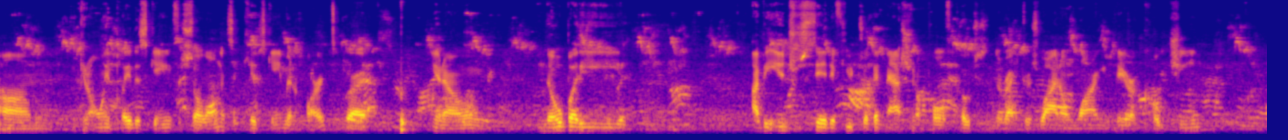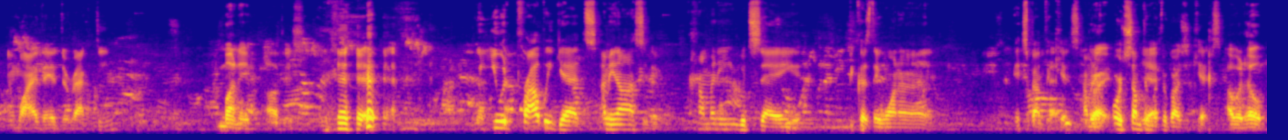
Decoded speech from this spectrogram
Um, you can only play this game for so long. It's a kid's game at heart Right. you know, nobody. I'd be interested if you took a national poll of coaches and directors why on why they are coaching and why they're directing. Money, obviously. You would probably get. I mean, honestly, how many would say because they want to? It's about the kids, how many, Right, or something yeah. with regards to kids. I would hope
